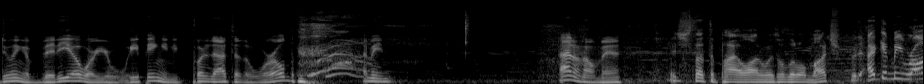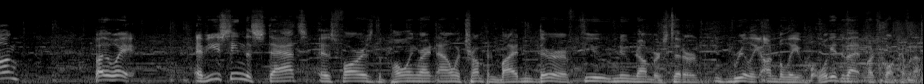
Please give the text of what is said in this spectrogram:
doing a video where you're weeping and you put it out to the world, I mean, I don't know, man. I just thought the pylon was a little much, but I could be wrong. By the way, have you seen the stats as far as the polling right now with Trump and Biden? There are a few new numbers that are really unbelievable. We'll get to that much more coming up.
